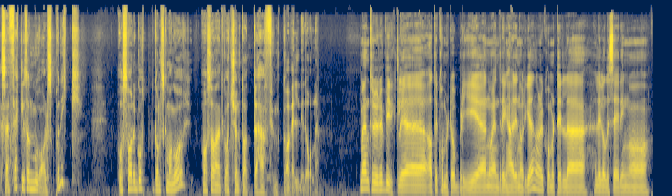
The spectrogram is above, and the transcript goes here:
Så en fikk litt sånn moralsk panikk. Og så har det gått ganske mange år, og så har en etter hvert skjønt at det her funka veldig dårlig. Men tror du virkelig at det kommer til å bli noe endring her i Norge når det kommer til eh, legalisering og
